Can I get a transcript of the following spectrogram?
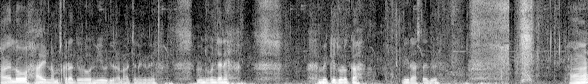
ಹಲೋ, ಹಾಯ್, ನಮಸ್ಕಾರ ದೇವರು, ನೀವು ಹೇಗಿದ್ದೀರ? ನಾ ಚೆನ್ನಾಗಿದ್ದೀನಿ. ಮುಂಜು ಮುಂಜಾನೆ. ಮೆಕ್ಕೆಜೋಳಕ್ಕೆ ನೀರು ಹಾಸ್ತಾ ಇದ್ದೀವಿ. ಹಾಂ?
